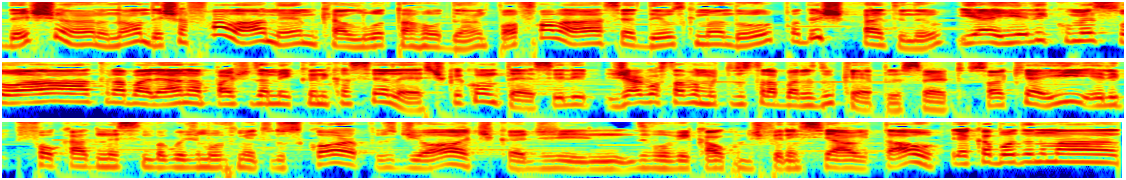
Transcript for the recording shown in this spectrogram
deixando. Não, deixa falar mesmo, que a lua tá rodando, pode falar. Se é Deus que mandou, pode deixar, entendeu? E aí ele começou a trabalhar na parte da mecânica celeste. O que acontece? Ele já gostava muito dos trabalhos do Kepler, certo? Só que aí, ele focado nesse bagulho de movimento dos corpos, de ótica, de desenvolver cálculo diferencial e tal, ele acabou dando uma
